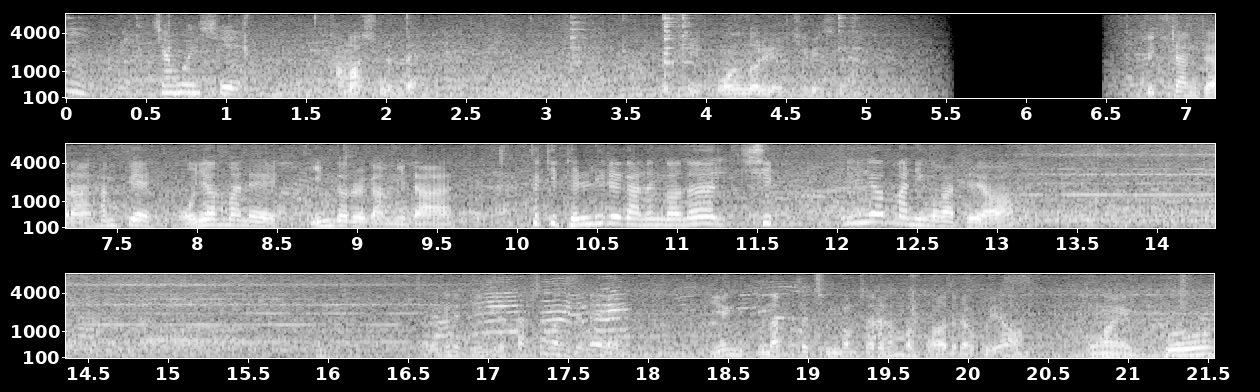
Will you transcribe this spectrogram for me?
응, 장훈 씨. 다 맛있는데? 역시 공항놀이 재밌어요. 미키랑 저랑 함께 5년 만에 인도를 갑니다. 특히 델리를 가는 거는 11년 만인 것 같아요. 여기는 비행기를 탑승하기 전에 비행기 문 앞에서 짐 검사를 한 번 더 하더라고요. 공항에 있고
